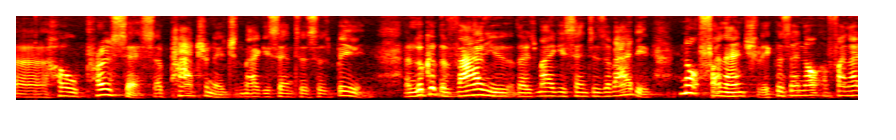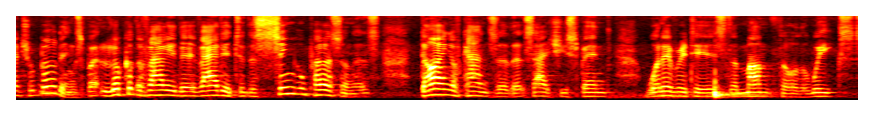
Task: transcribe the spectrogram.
uh, whole process of patronage the Maggie Centres has been. And look at the value that those Maggie Centres have added. Not financially, because they're not financial buildings, but look at the value they've added to the single person that's dying of cancer that's actually spent whatever it is, the month or the weeks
